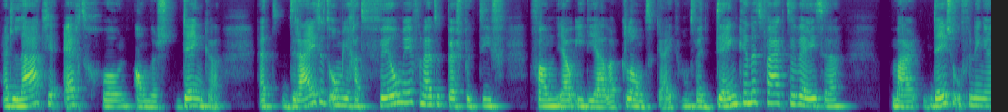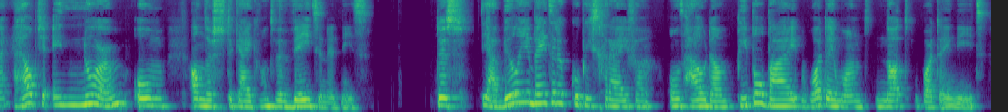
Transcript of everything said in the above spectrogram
Het laat je echt gewoon anders denken. Het draait het om, je gaat veel meer vanuit het perspectief van jouw ideale klant kijken. Want wij denken het vaak te weten, maar deze oefeningen helpen je enorm om anders te kijken, want we weten het niet. Dus ja, wil je betere kopie schrijven? Onthoud dan people buy what they want, not what they need.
